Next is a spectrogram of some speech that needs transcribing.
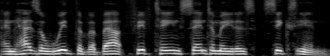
and has a width of about 15 centimeters, 6 in.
